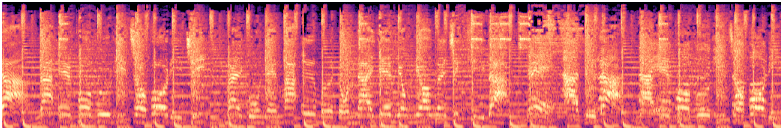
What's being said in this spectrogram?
다 나의 법을 잊어버리지 말고 내 마음으로 나의 명령을 지키라. 내 아들아 나의 법을 잊어버리지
